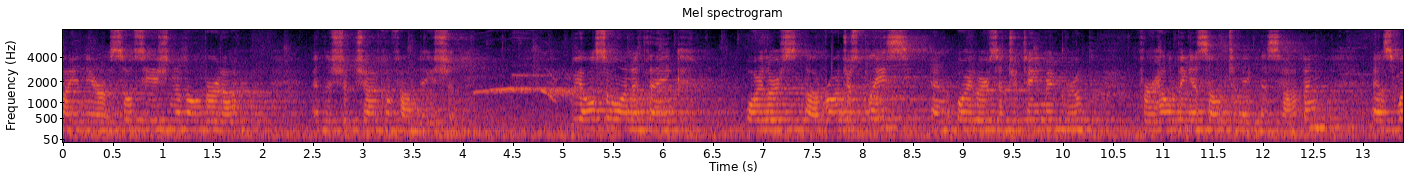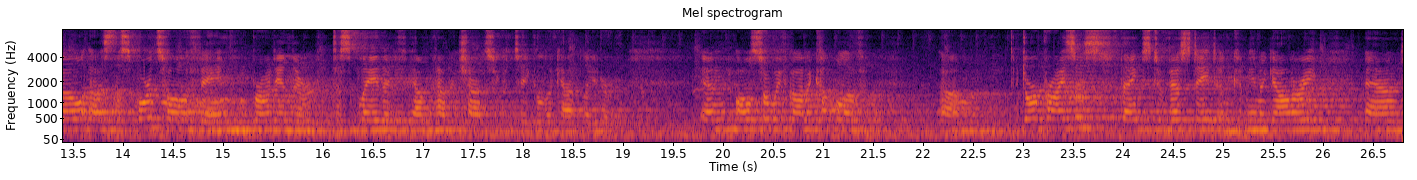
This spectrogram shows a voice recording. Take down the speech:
Pioneer Association of Alberta, and the Shevchenko Foundation. We also want to thank Oilers, uh, Rogers Place and Oilers Entertainment Group for helping us out to make this happen, as well as the Sports Hall of Fame, who brought in their display that if you haven't had a chance, you can take a look at later. And also, we've got a couple of um, door prizes, thanks to Vestate and Comuna Gallery, and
